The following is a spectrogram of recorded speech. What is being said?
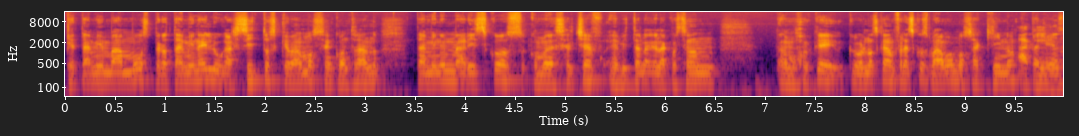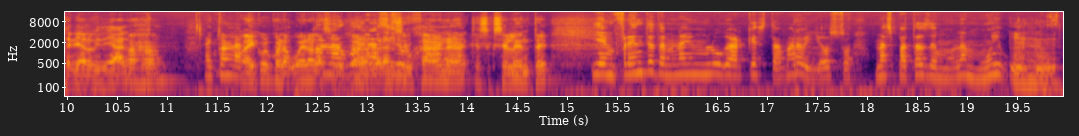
que también vamos, pero también hay lugarcitos que vamos encontrando. También en mariscos, como decía el chef, evita la, la cuestión, a lo mejor que conozcan frescos, vámonos aquí, ¿no? Aquí También. no sería lo ideal. pues, Ajá. ¿no? Ahí con la, Ahí con, con la güera, la con cirujana, güera la cirujana, que es excelente. Y enfrente también hay un lugar que está maravilloso. Unas patas de mula muy buenas.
